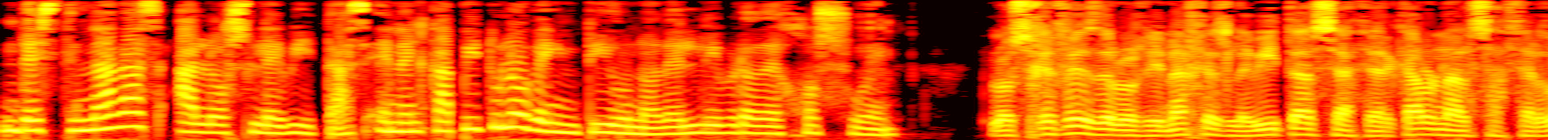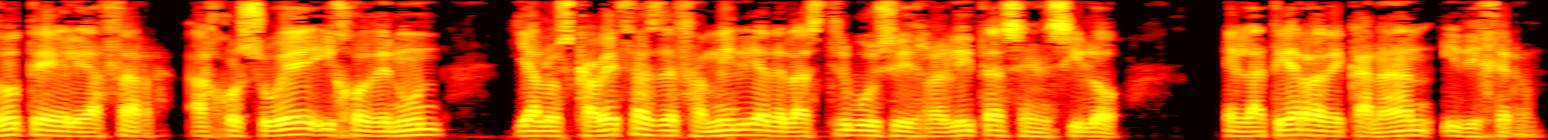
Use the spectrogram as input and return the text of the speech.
destinadas a los levitas, en el capítulo 21 del libro de Josué. Los jefes de los linajes levitas se acercaron al sacerdote Eleazar, a Josué, hijo de Nun, y a los cabezas de familia de las tribus israelitas en Silo, en la tierra de Canaán, y dijeron,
